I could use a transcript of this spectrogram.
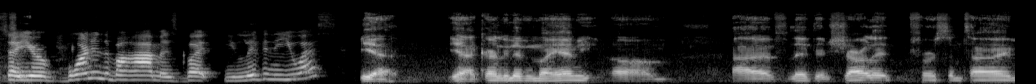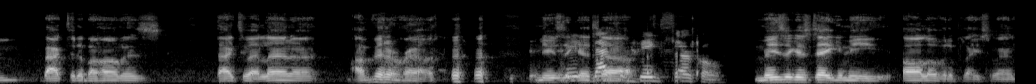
So you're born in the Bahamas, but you live in the U.S. Yeah, yeah. I currently live in Miami. Um, I've lived in Charlotte for some time. Back to the Bahamas, back to Atlanta. I've been around. music is that's uh, a big circle. Music is taking me all over the place, man.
